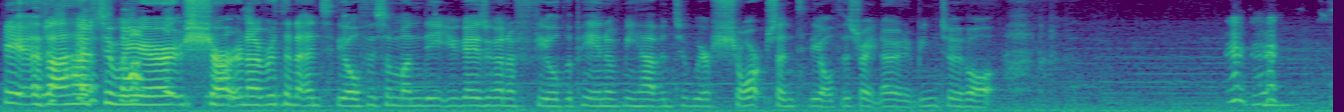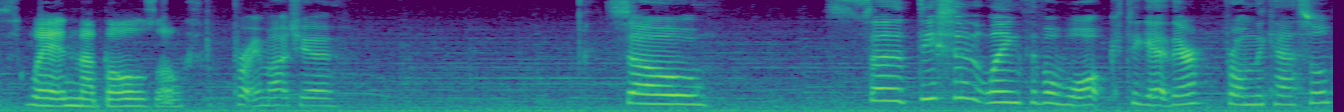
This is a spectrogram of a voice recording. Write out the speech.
Hey, if This I have to wear shirt and everything into the office on Monday, you guys are gonna feel the pain of me having to wear shorts into the office right now and it being too hot. Sweating my balls off. Pretty much, yeah. So, it's a decent length of a walk to get there from the castle.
